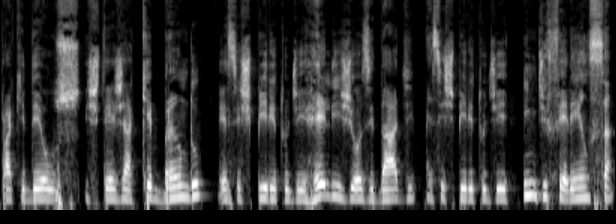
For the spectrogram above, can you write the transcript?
para que Deus esteja quebrando esse espírito de religiosidade, esse espírito de indiferença,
